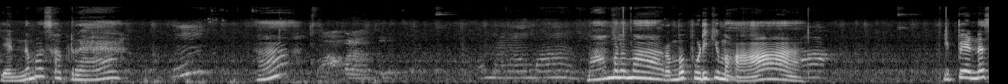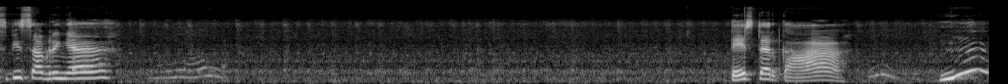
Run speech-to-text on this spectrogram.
என்னம்மா சாப்பிட்ற? ஆ? மாம்பழமா? ரொம்ப பிடிக்குமா? இப்போ என்ன பீஸ் சாப்பிட்றீங்க? டேஸ்ட்டாக இருக்கா? ம்.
